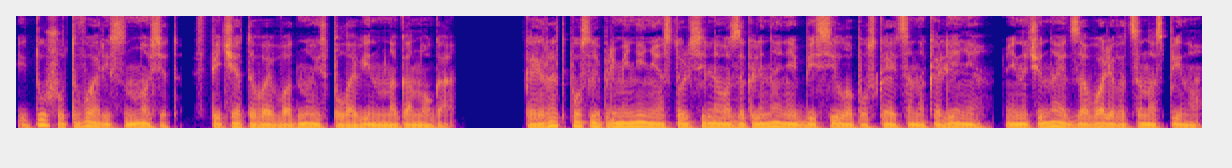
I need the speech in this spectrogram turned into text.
и тушу твари сносит, впечатывая в одну из половин многонога. Кайрат после применения столь сильного заклинания без сил опускается на колени и начинает заваливаться на спину.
